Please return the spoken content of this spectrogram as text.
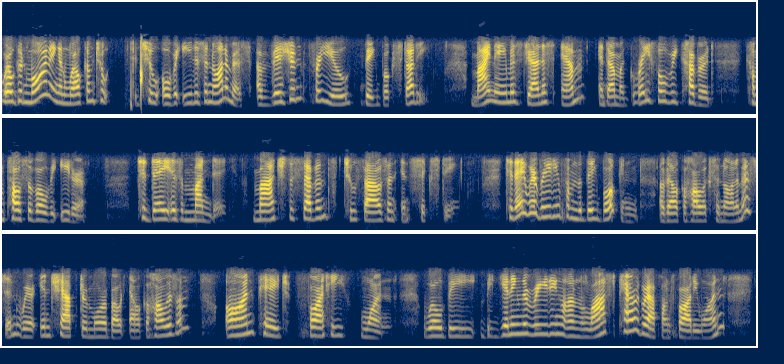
Well, good morning and welcome to to Overeaters Anonymous, a Vision for You Big Book Study. My name is Janice M., and I'm a grateful, recovered, compulsive overeater. Today is Monday, March the 7th, 2016. Today we're reading from the Big Book and of Alcoholics Anonymous, and we're in chapter more about alcoholism on page 41. We'll be beginning the reading on the last paragraph on 41,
